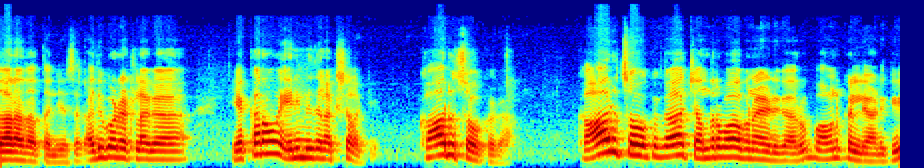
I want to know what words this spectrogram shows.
దారాదత్తం చేశారు. అది కూడా ఎట్లాగా? ఎకరం ఎనిమిది లక్షలకి. కారు చౌకగా. కారు చౌకగా చంద్రబాబు నాయుడు గారు పవన్ కళ్యాణ్కి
